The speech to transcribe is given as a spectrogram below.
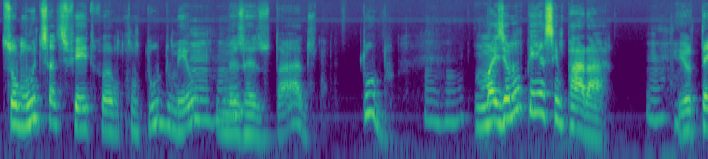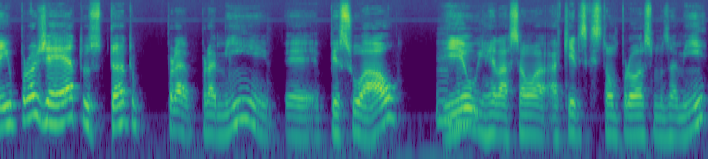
sou muito satisfeito com, com tudo meu, com meus resultados, tudo. Uhum. Mas eu não penso em parar. Eu tenho projetos, tanto para mim, é, pessoal, eu em relação àqueles que estão próximos a mim.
